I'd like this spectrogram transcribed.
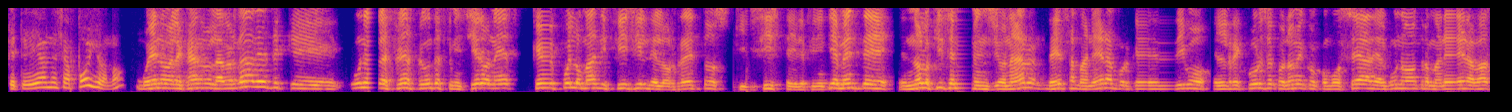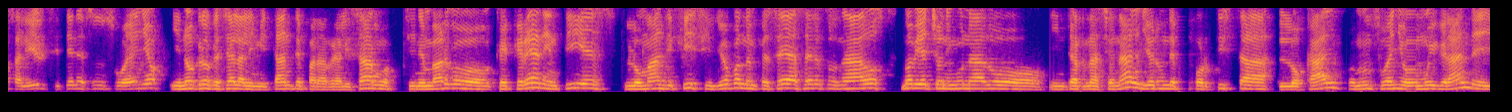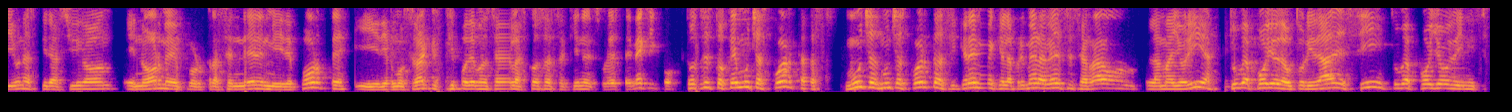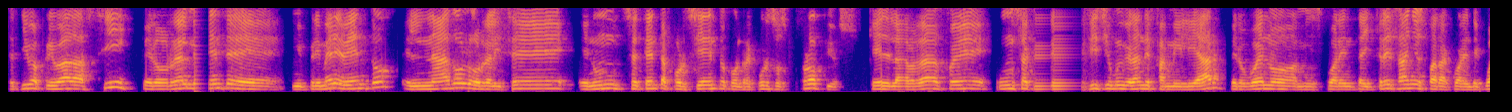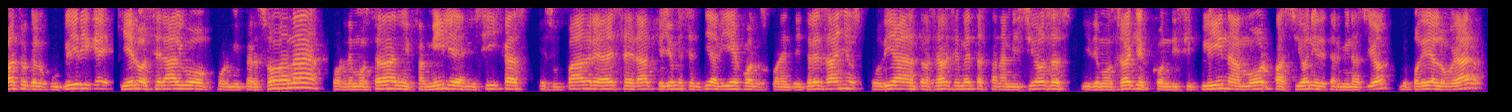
que te dieran ese apoyo, no? Bueno, Alejandro, la verdad es de que una de las primeras preguntas que me hicieron es, ¿qué fue lo más difícil de los retos que hiciste? Y definitivamente no lo quise mencionar de esa manera porque digo, el recurso económico como sea, de alguna u otra manera va a salir si tienes un sueño y no creo que sea la limitante para realizarlo. Sin embargo, que crean en ti es lo más difícil. Yo cuando empecé a hacer estos nados, no había hecho ningún nado internacional. Yo era un deportista local con un sueño muy grande y una aspiración enorme por trascender en mi deporte y demostrar que sí podemos hacer las cosas aquí en el sureste de México. Entonces toqué muchas puertas, muchas, muchas puertas y créeme que la primera vez se cerraron la mayoría. Tuve apoyo de autoridades, sí, tuve apoyo de iniciativa privada, sí, pero realmente mi primer evento, el nado, lo realicé en un 70% con recursos propios, que la verdad fue un sacrificio muy grande familiar, pero bueno, a mis 43 años para 44 que lo cumplí, dije, quiero hacer algo por mi persona, por demostrar a mi familia y a mis hijas que su padre a esa edad que yo me sentía viejo a los 43 años podía trazarse metas tan ambiciosas y demostrar que con disciplina, amor, pasión y determinación lo podría lograr.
